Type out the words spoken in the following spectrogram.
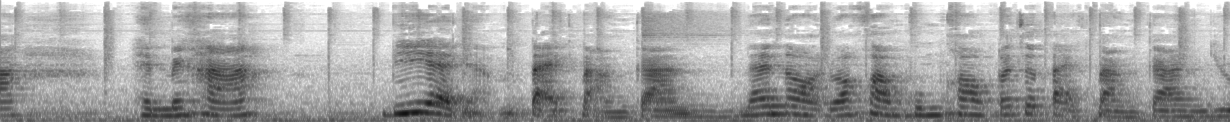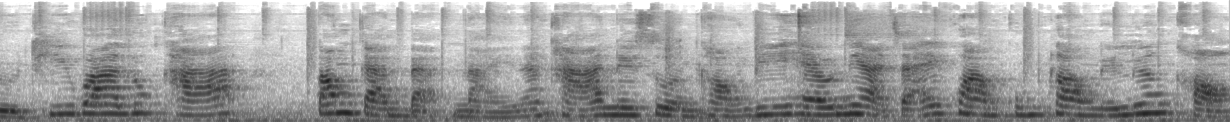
ะเห็นไหมคะ เบี้ยเนี่ยมันแตกต่างกัน แน่นอนว่าความคุ้มครองก็จะแตกต่างกันอยู่ที่ว่าลูกค้าต้องการแบบไหนนะคะ ในส่วนของ D Health เนี่ยจะให้ความคุ้มครองในเรื่องของ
